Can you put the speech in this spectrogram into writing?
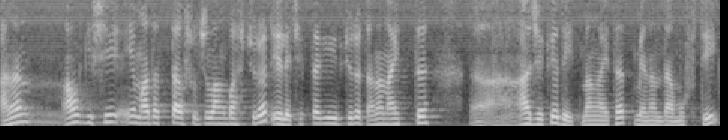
анан ал киши эми адатта ушул жылаңбаш жүрөт элечек да кийип жүрөт. Анан айтты ажеке дейт мага айтат мен анда муфтий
